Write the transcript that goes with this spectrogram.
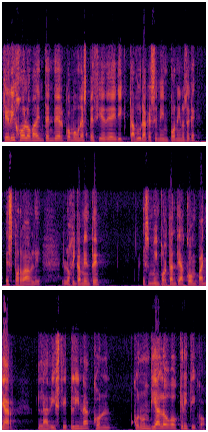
que el hijo lo va a entender como una especie de dictadura que se me impone y no sé qué, es probable. Lógicamente, es muy importante acompañar la disciplina con, con un diálogo crítico,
